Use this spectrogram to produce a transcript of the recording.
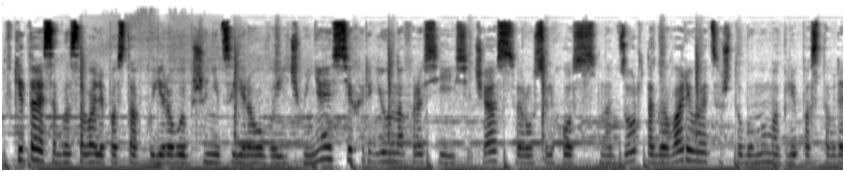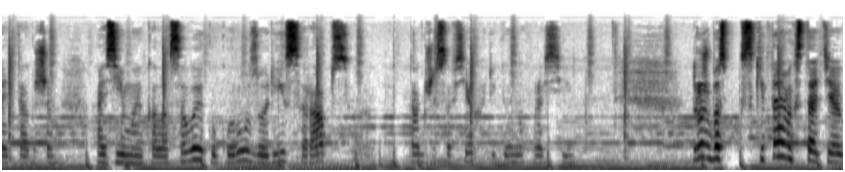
В Китае согласовали поставку яровой пшеницы ярового ячменя из всех регионов России. Сейчас Россельхознадзор договаривается, чтобы мы могли поставлять также озимые колосовые, кукурузу, рис, рапс, также со всех регионов России. Дружба с, с Китаем, кстати,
